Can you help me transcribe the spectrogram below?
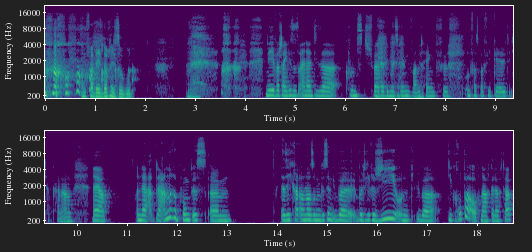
Und fand den doch nicht so gut. Nee, wahrscheinlich ist es einer dieser Kunstschwerter, die man sich an die Wand hängt für unfassbar viel Geld. Ich habe keine Ahnung. Naja, und der, der andere Punkt ist, ähm, dass ich gerade auch noch so ein bisschen über, über die Regie und über die Gruppe auch nachgedacht habe.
